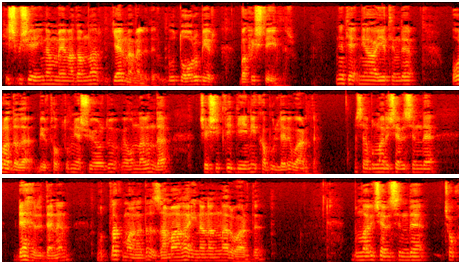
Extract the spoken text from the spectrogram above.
hiçbir şeye inanmayan adamlar gelmemelidir. Bu doğru bir bakış değildir. Nihayetinde orada da bir toplum yaşıyordu ve onların da çeşitli dini kabulleri vardı. Mesela bunlar içerisinde dehr denen mutlak manada zamana inananlar vardı. Bunlar içerisinde çok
